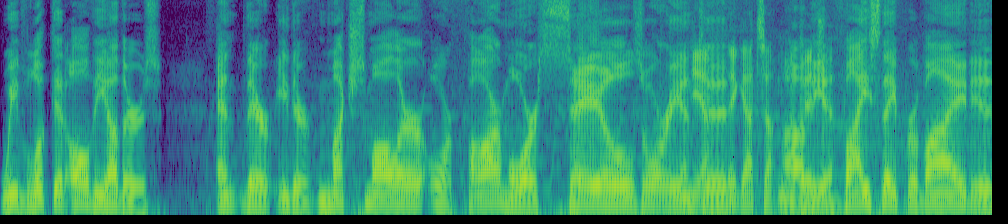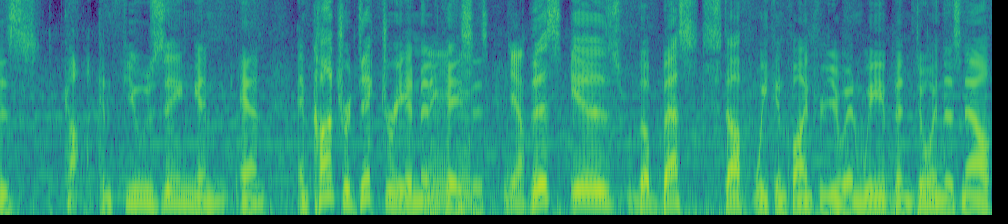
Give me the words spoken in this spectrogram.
We've looked at all the others, and they're either much smaller or far more sales oriented. Yeah, they got something to uh, pitch The ya. advice they provide is co- confusing and and and contradictory in many cases. Mm-hmm. Yeah. this is the best stuff we can find for you, and we've been doing this now.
